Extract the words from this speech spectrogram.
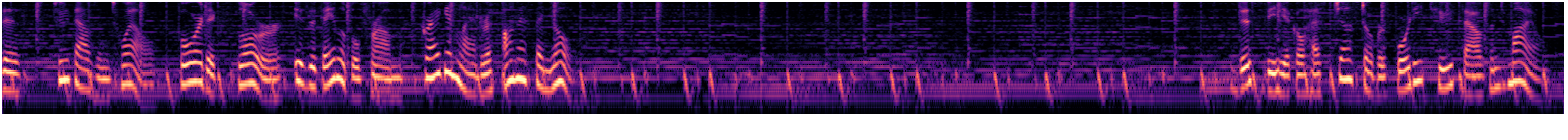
This 2012 Ford Explorer is available from Craig and Landreth En Español. This vehicle has just over 42,000 miles.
